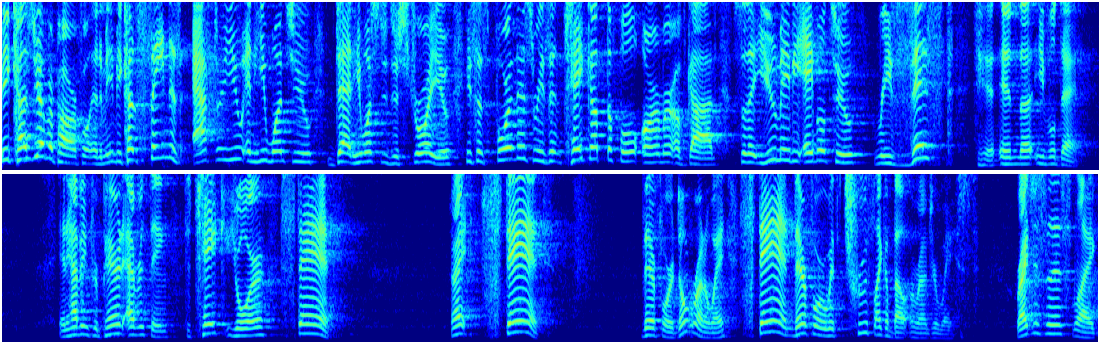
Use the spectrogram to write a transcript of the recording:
because you have a powerful enemy, because Satan is after you and he wants you dead, he wants to destroy you. He says, For this reason, take up the full armor of God so that you may be able to resist in the evil day and having prepared everything to take your stand. Right? Stand. Therefore, don't run away. Stand, therefore, with truth like a belt around your waist, righteousness like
